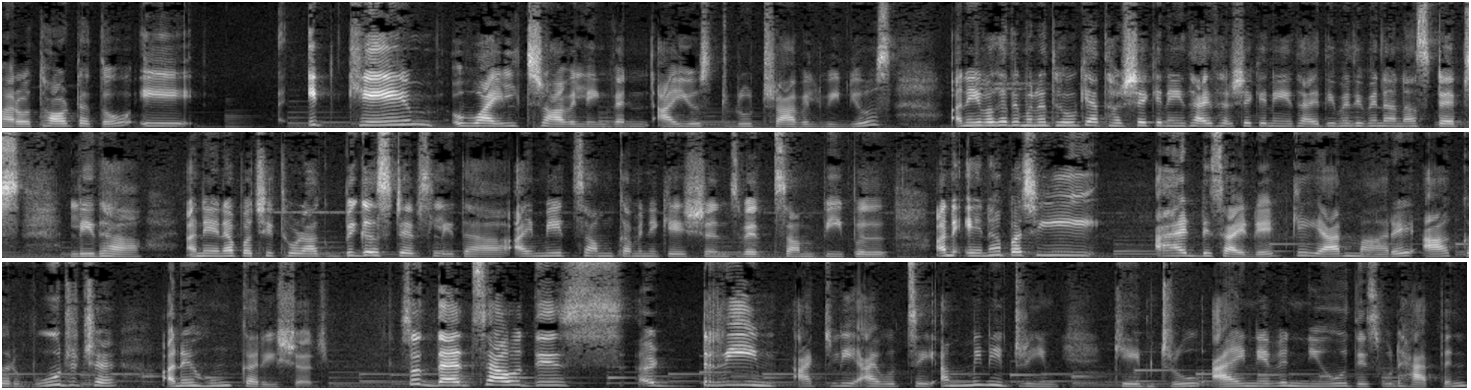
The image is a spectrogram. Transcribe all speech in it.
મારો થોટ હતો એ it came wild traveling when I use to do travel videos અને એ વખતે મને થયું કે આ થશે કે નહીં થાય થશે કે નહીં થાય ધીમે ધીમે નાના સ્ટેપ્સ લીધા અને એના પછી થોડાક બિગર સ્ટેપ્સ લીધા I made some communications with some people અને એના પછી આઈ હેડ ડિસાઇડેડ કે યાર મારે આ કરવું જ છે અને હું કરીશ જ So that's how this, a dream, actually, I would say, a mini dream came true. I never knew this would happen,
